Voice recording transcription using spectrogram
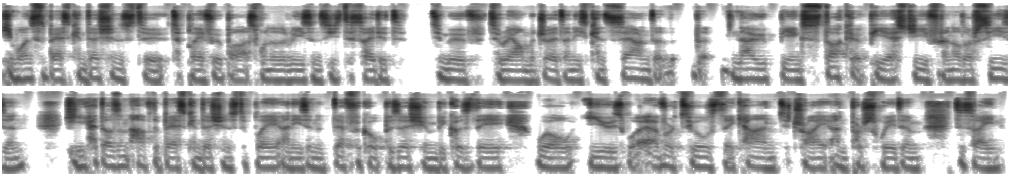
He wants the best conditions to to play football. That's one of the reasons he's decided to move to Real Madrid, and he's concerned that, that now being stuck at PSG for another season, he doesn't have the best conditions to play, and he's in a difficult position because they will use whatever tools they can to try and persuade him to sign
